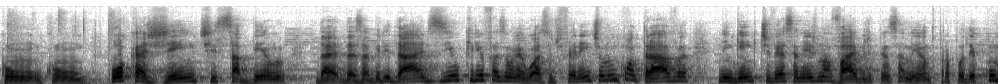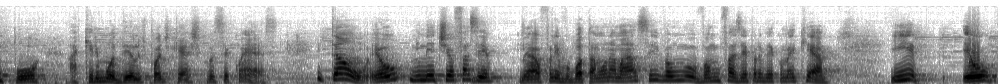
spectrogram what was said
Com, com pouca gente sabendo da, das habilidades e eu queria fazer um negócio diferente. Eu não encontrava ninguém que tivesse a mesma vibe de pensamento para poder compor aquele modelo de podcast que você conhece. Então eu me meti a fazer. Né? Eu falei, vou botar a mão na massa e vamos, vamos fazer para ver como é que é. E eu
